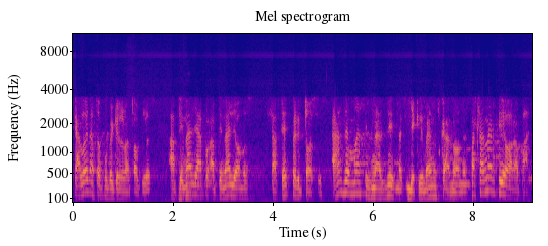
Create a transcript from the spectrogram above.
καλό είναι αυτό που είπε ο κ. Βατόπουλο. Απ' την άλλη, απ' απ' την άλλη όμως, σε αυτές τις περιπτώσεις, αν δεν μάθεις να ζεις με συγκεκριμένους κανόνες, θα ξανάρθει η ώρα πάλι.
